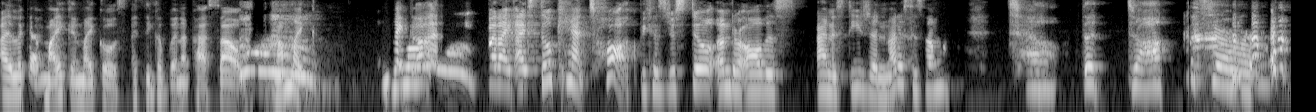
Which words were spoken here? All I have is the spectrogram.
I look at Mike and Mike goes, "I think I'm gonna pass out," and I'm like, "Oh my god!" But like, I still can't talk because you're still under all this anesthesia and medicine. So I'm like, "Tell the doctor."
